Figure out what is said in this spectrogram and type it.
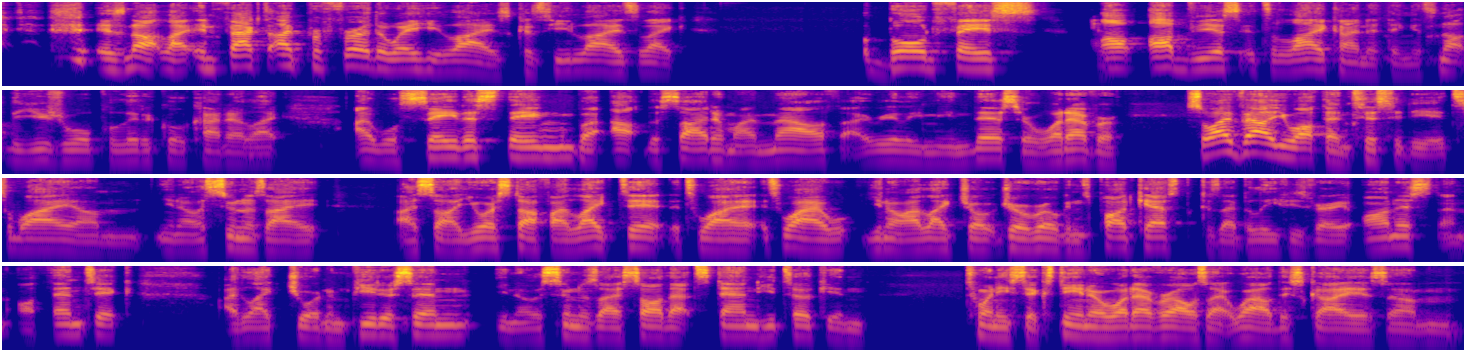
is not like? In fact, I prefer the way he lies because he lies like bold face, ob- obvious. It's a lie kind of thing. It's not the usual political kind of like I will say this thing, but out the side of my mouth, I really mean this or whatever. So I value authenticity. It's why, um, you know, as soon as I I saw your stuff, I liked it. It's why it's why I, you know I like Joe Joe Rogan's podcast because I believe he's very honest and authentic. I like Jordan Peterson. You know, as soon as I saw that stand he took in 2016 or whatever, I was like, wow, this guy is um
